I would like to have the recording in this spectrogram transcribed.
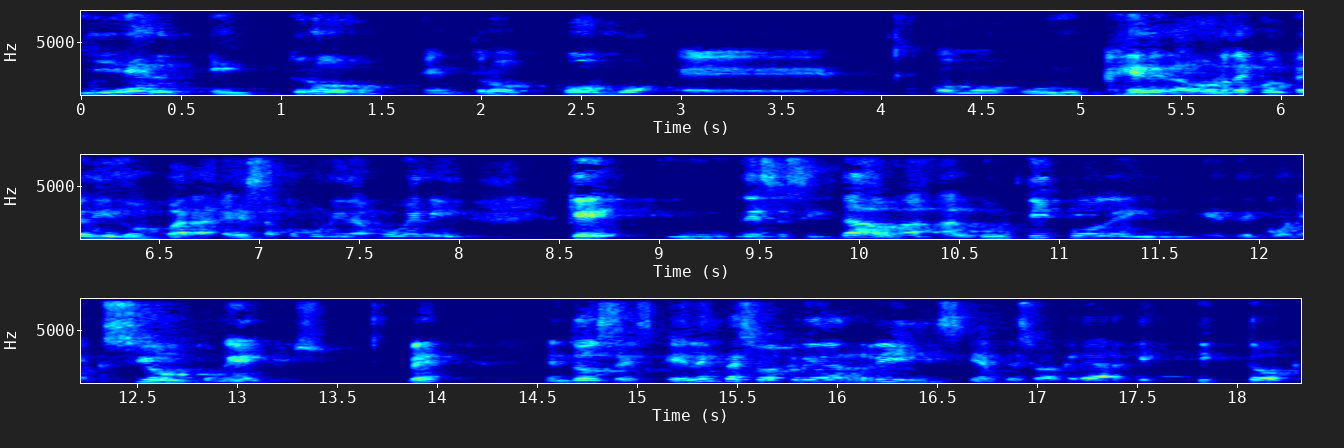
Y él entró, entró como, eh, como un generador de contenidos para esa comunidad juvenil que necesitaba algún tipo de, de conexión con ellos. ¿Ve? Entonces, él empezó a crear Reels y empezó a crear TikTok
